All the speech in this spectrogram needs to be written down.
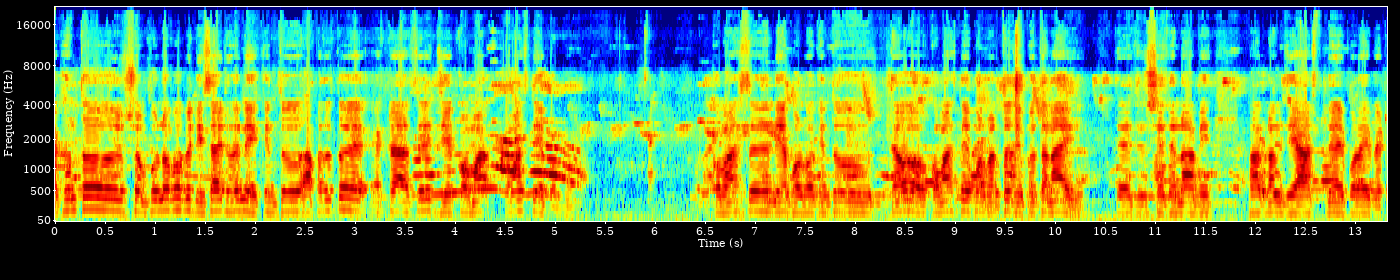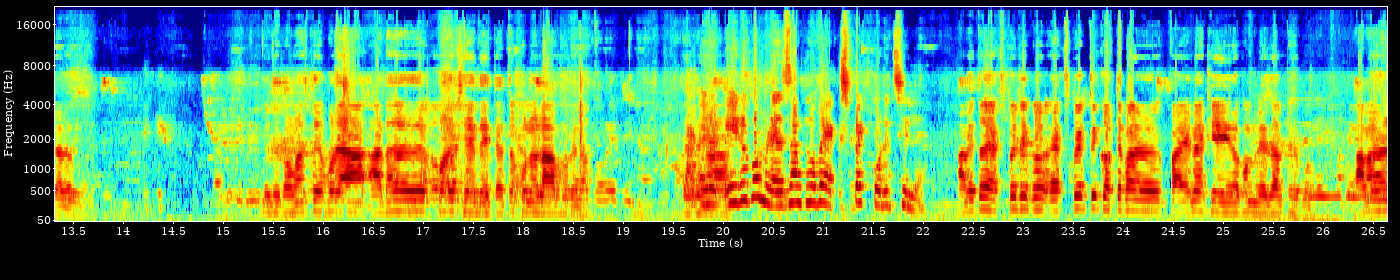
এখন তো সম্পূর্ণভাবে ডিসাইড হয়নি কিন্তু আপাতত একটা আছে যে কমার্স কমার্স দিয়ে পড়ব। কমার্স নিয়ে পড়ব কিন্তু তাও কমার্স নিয়ে পড়বার তো যোগ্যতা নাই। সেজন্য আমি ভাবলাম যে আর্টস দিয়ে পড়াই বেটার হবে। যদি কমার্স দিয়ে পড়ে আ- আধা পরে ছেড়ে দিই তো কোনো লাভ হবে না। এ- এইরকম রেজাল্ট হবে এক্সপেক্ট করেছিলে? আমি তো এক্সপেক্ট এক্সপেক্টই করতে পারি না কি এরকম রেজাল্ট হইব। আমার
